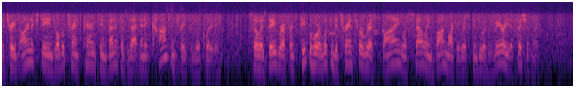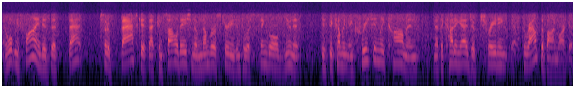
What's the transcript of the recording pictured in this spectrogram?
that trades on an exchange, all the transparency and benefits of that, and it concentrates the liquidity. So as Dave referenced, people who are looking to transfer risk, buying or selling bond market risk can do it very efficiently. And what we find is that that sort of basket, that consolidation of number of securities into a single unit is becoming increasingly common and at the cutting edge of trading throughout the bond market.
